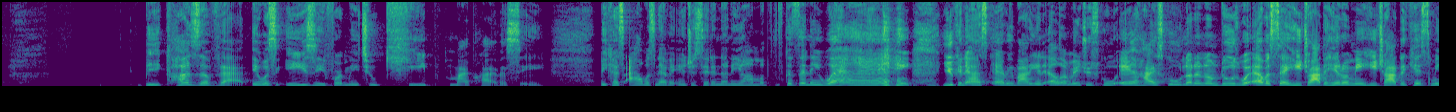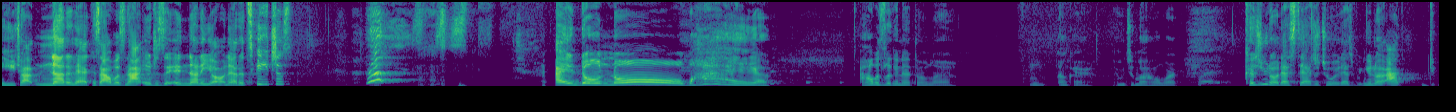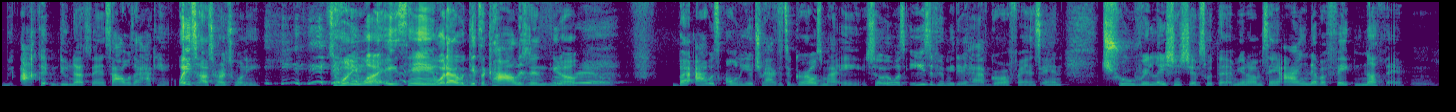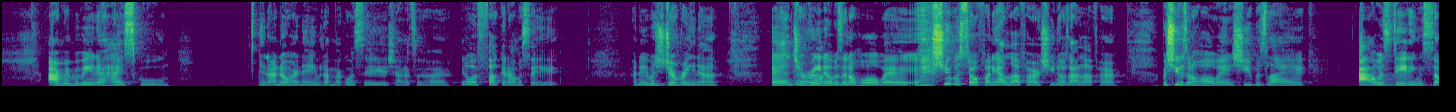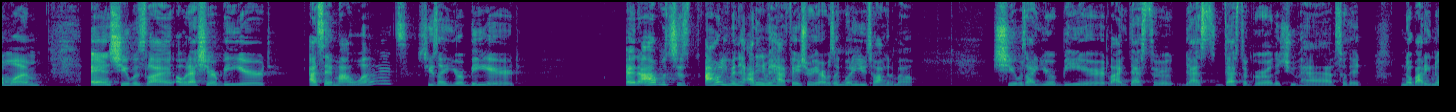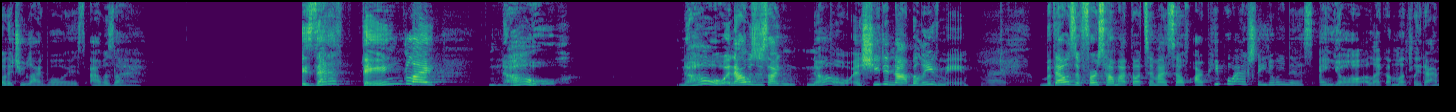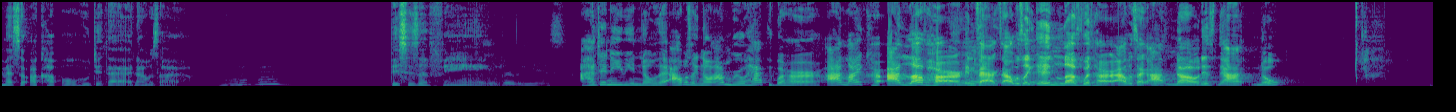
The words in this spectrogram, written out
Because of that, it was easy for me to keep my privacy because I was never interested in none of y'all motherfuckers anyway. You can ask everybody in elementary school and high school. None of them dudes will ever say he tried to hit on me, he tried to kiss me, he tried none of that because I was not interested in none of y'all. Now the teachers, I don't know why. I was looking at them like, mm, okay, let me do my homework. Right. Cause you know that's statutory. That's you know I I couldn't do nothing, so I was like I can't wait till I turn 20, 21, 18, whatever, get to college and you know. real. But I was only attracted to girls my age, so it was easy for me to have girlfriends and true relationships with them. You know what I'm saying? I ain't never faked nothing. Mm. I remember being in high school, and I know her name, but I'm not gonna say it. Shout out to her. You know what? Fuck it, I'm gonna say it. Her name was Jarena. And Hey. Jarena was in a hallway. She was so funny. I love her. She knows I love her. But she was in a hallway and she was like, I was dating someone and she was like, Oh, that's your beard? I said, My what? She's like, Your beard. And I was just I don't even I didn't even have facial hair. I was like, What are mm-hmm. you talking about? She was like, Your beard, like that's the that's that's the girl that you have so that nobody know that you like boys. I was like, Is that a thing? Like, no. No. And I was just like, no. And she did not believe me. Right. But that was the first time I thought to myself, are people actually doing this? And y'all, like a month later, I met a couple who did that. And I was like, mm-hmm. This is a thing. It really is. I didn't even know that. I was like, no, I'm real happy with her. I like her. I love her. In fact, I was like in love with her. I was like, I no, this, I nope,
